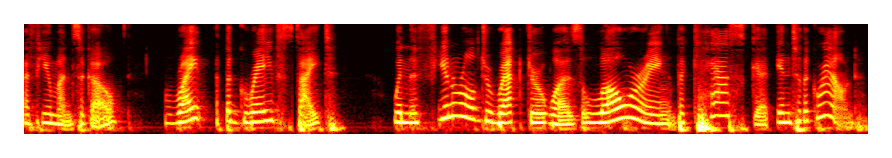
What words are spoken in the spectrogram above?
a few months ago, right at the grave site, when the funeral director was lowering the casket into the ground.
